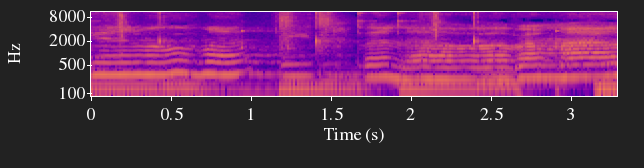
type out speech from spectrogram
can move my feet, but now I'm remind.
